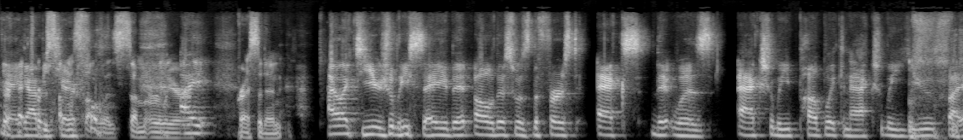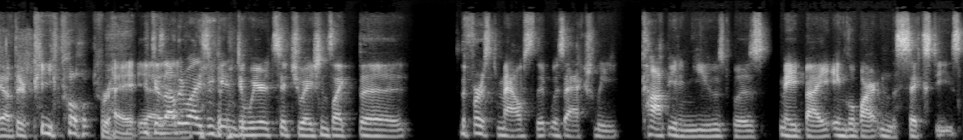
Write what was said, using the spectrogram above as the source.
yeah right? you gotta be careful was some earlier I, precedent I like to usually say that, oh, this was the first X that was actually public and actually used by other people. Right. Yeah, because yeah. otherwise you get into weird situations like the the first mouse that was actually copied and used was made by Engelbart in the 60s.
